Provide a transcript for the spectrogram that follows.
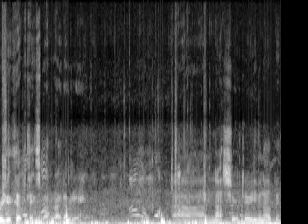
Pretty good cupcake spot right over there. Uh, I'm not sure if they're even open.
